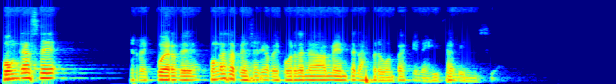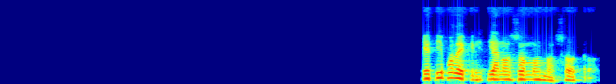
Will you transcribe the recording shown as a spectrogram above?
póngase recuerde, póngase a pensar y recuerde nuevamente las preguntas que les hice al inicio. ¿Qué tipo de cristianos somos nosotros?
